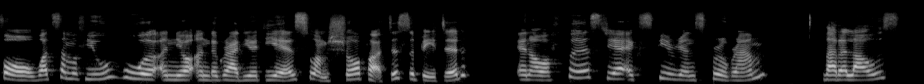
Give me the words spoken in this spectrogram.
for what some of you who were in your undergraduate years, who I'm sure participated, in our first year experience program that allows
